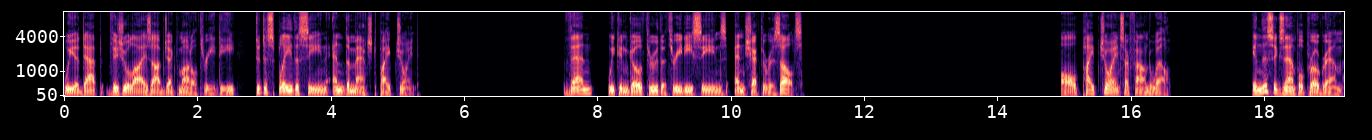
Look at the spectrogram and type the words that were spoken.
we adapt Visualize Object Model 3D to display the scene and the matched pipe joint. Then, we can go through the 3D scenes and check the results. All pipe joints are found well. In this example program,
